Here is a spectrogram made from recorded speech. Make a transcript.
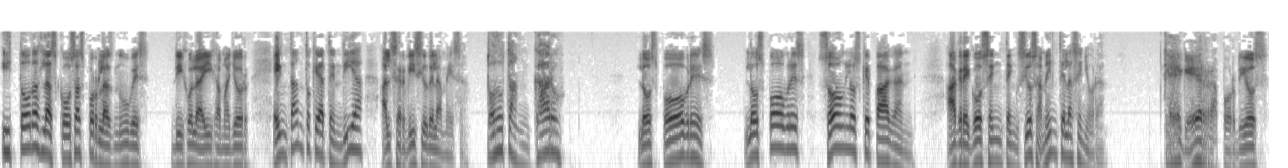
Y todas las cosas por las nubes, dijo la hija mayor, en tanto que atendía al servicio de la mesa. Todo tan caro. Los pobres, los pobres son los que pagan, agregó sentenciosamente la señora. ¡Qué guerra, por Dios!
